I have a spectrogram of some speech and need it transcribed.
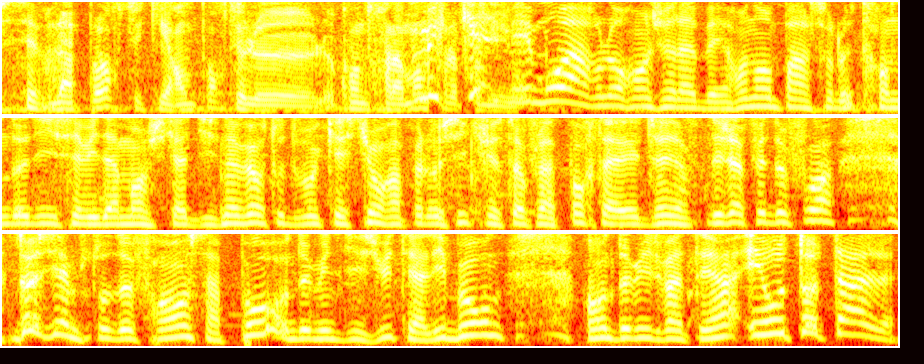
C'est vrai. La porte qui remporte le, le contre-la-montre Mais sur le quelle mémoire, Laurent Jalabert On en parle sur le 32-10, évidemment, jusqu'à 19h. Toutes vos questions. On rappelle aussi que Christophe Laporte avait déjà, déjà fait deux fois deuxième Tour de France à Pau en 2018 et à Libourne en 2021. Et au total,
